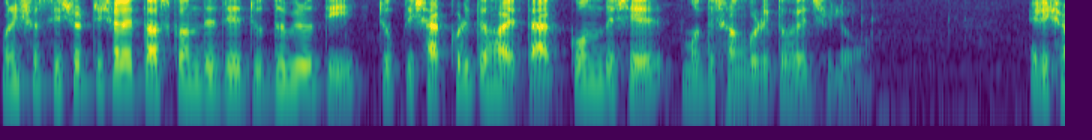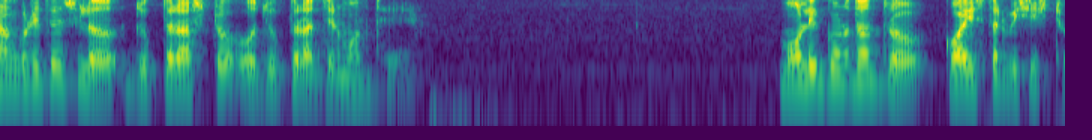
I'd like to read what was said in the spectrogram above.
উনিশশো ছেষট্টি সালে তাসকন্দে যে যুদ্ধবিরতি চুক্তি স্বাক্ষরিত হয় তা কোন দেশের মধ্যে সংগঠিত হয়েছিল? এটি সংগঠিত হয়েছিল যুক্তরাষ্ট্র ও যুক্তরাজ্যের মধ্যে। মৌলিক গণতন্ত্র কয় স্তর বিশিষ্ট?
